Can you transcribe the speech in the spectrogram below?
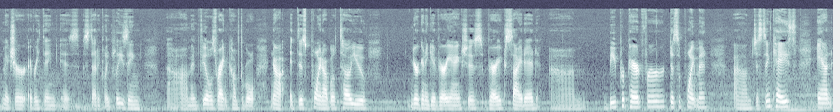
Make sure everything is aesthetically pleasing um, and feels right and comfortable. Now, at this point, I will tell you, you're going to get very anxious, very excited. Um, be prepared for disappointment, um, just in case. And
